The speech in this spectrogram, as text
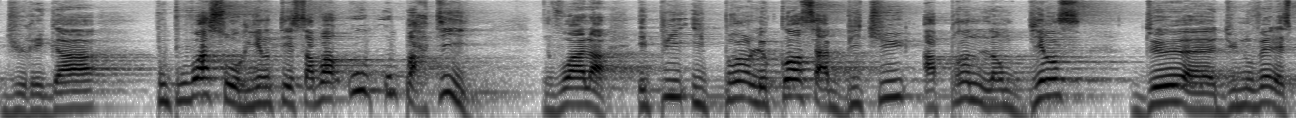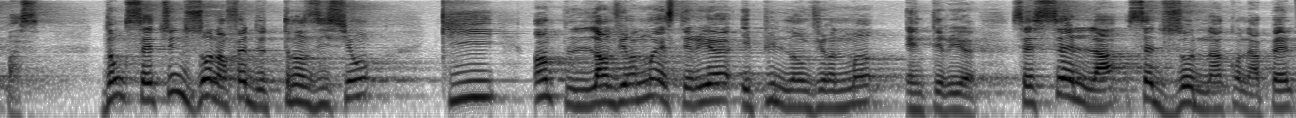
du regard pour pouvoir s'orienter, savoir où, où partir. Voilà. Et puis, il prend, le corps s'habitue à prendre l'ambiance euh, du nouvel espace. Donc, c'est une zone en fait de transition qui entre l'environnement extérieur et puis l'environnement intérieur. C'est celle-là, cette zone-là qu'on appelle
